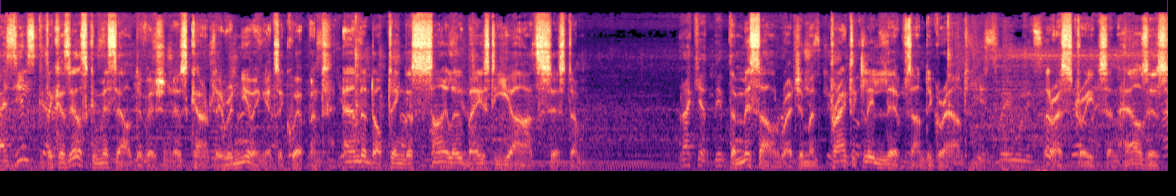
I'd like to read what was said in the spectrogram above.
The Kozelsk Missile Division is currently renewing its equipment and adopting the silo-based yard system. The missile regiment practically lives underground. There are streets and houses,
